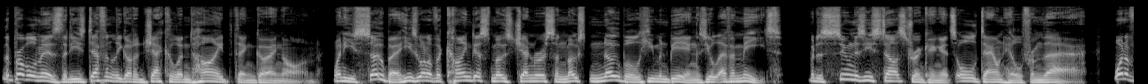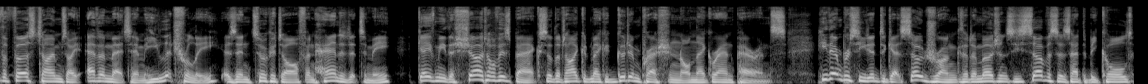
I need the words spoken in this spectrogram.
The problem is that he's definitely got a Jekyll and Hyde thing going on. When he's sober, he's one of the kindest, most generous, and most noble human beings you'll ever meet. But as soon as he starts drinking, it's all downhill from there. One of the first times I ever met him, he literally, as in took it off and handed it to me, gave me the shirt off his back so that I could make a good impression on their grandparents. He then proceeded to get so drunk that emergency services had to be called,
